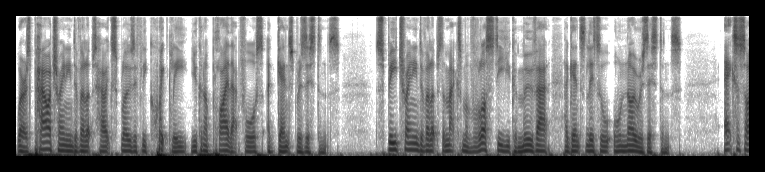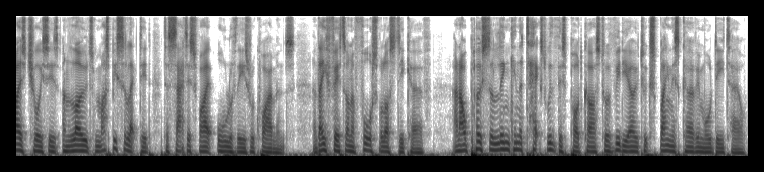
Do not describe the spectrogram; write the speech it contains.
whereas power training develops how explosively quickly you can apply that force against resistance. Speed training develops the maximum velocity you can move at against little or no resistance. Exercise choices and loads must be selected to satisfy all of these requirements, and they fit on a force velocity curve. And I'll post a link in the text with this podcast to a video to explain this curve in more detail.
